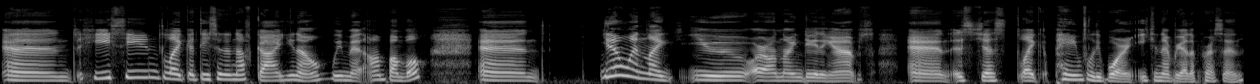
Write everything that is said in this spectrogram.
and he seemed like a decent enough guy, you know, we met on Bumble. And you know when like you are online dating apps and it's just like painfully boring each and every other person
